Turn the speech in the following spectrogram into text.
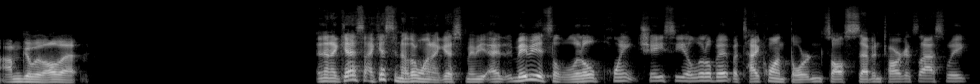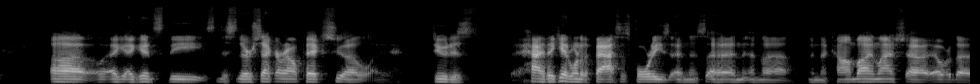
I'm good with all that. And then I guess I guess another one. I guess maybe maybe it's a little point chasey a little bit, but Tyquan Thornton saw seven targets last week uh, against the this, their second round picks. Uh, dude is I think he had one of the fastest forties in this uh, in, in, the in the combine last uh, over the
